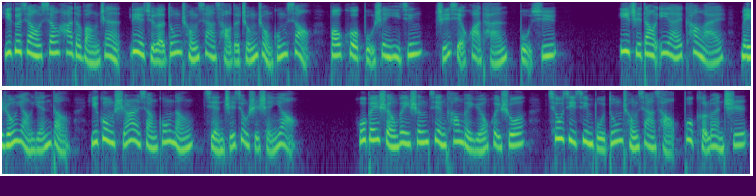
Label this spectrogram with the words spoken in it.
一个叫香哈的网站列举了冬虫夏草的种种功效，包括补肾益精、止血化痰、补虚，一直到抑癌抗癌、美容养颜等，一共十二项功能，简直就是神药。湖北省卫生健康委员会说。秋季进补冬虫夏草不可乱吃。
